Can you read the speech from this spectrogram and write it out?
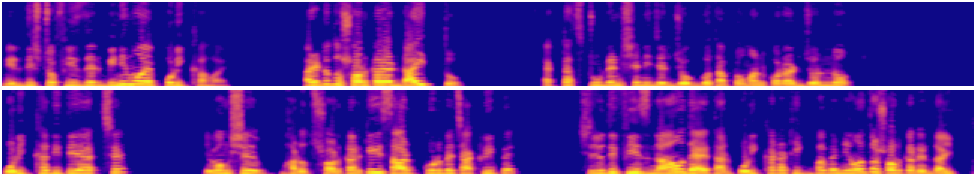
নির্দিষ্ট ফিজের বিনিময়ে পরীক্ষা হয়। আর এটা তো সরকারের দায়িত্ব। একটা স্টুডেন্ট সে নিজের যোগ্যতা প্রমাণ করার জন্য পরীক্ষা দিতে যাচ্ছে এবং সে ভারত সরকারকেই সার্ভ করবে চাকরি পেয়ে সে যদি ফিজ নাও দেয়, তার পরীক্ষাটা ঠিকভাবে নেওয়া তো সরকারের দায়িত্ব।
